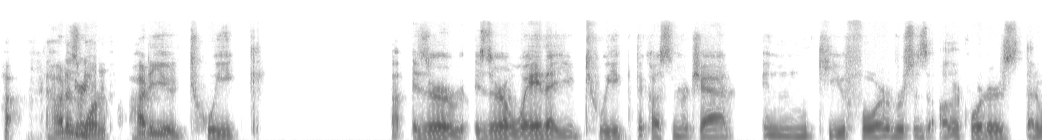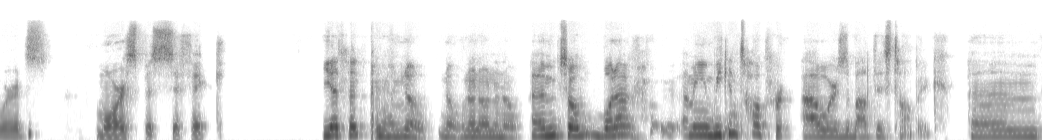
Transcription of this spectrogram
How, how does one? How do you tweak? Uh, is there is there a way that you tweak the customer chat in Q4 versus other quarters that where it's more specific Yes and no, no, no, no, no, no. Um, so what I, I mean, we can talk for hours about this topic. Um,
